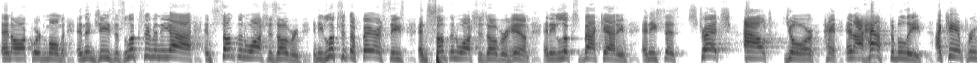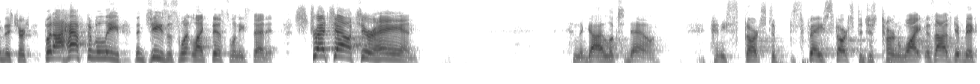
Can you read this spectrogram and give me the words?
and awkward moment. And then Jesus looks him in the eye and something washes over him. And he looks at the Pharisees and something washes over him. And he looks back at him and he says, Stretch out your hand. And I have to believe, I can't prove this, church, but I have to believe that Jesus went like this when he said it Stretch out your hand. And the guy looks down and he starts to, his face starts to just turn white and his eyes get big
